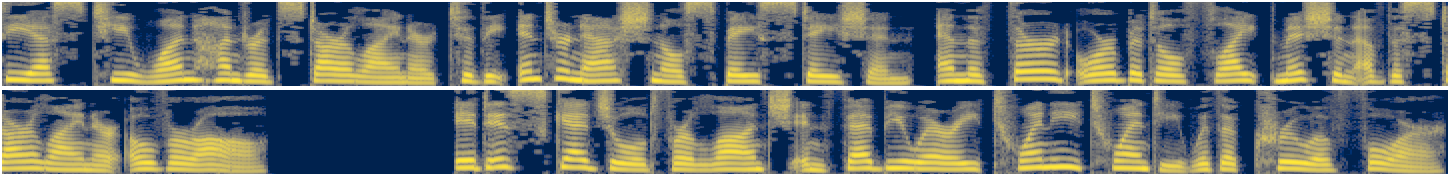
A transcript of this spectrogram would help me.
CST-100 Starliner to the International Space Station, and the third orbital flight mission of the Starliner overall. It is scheduled for launch in February 2020 with a crew of four.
